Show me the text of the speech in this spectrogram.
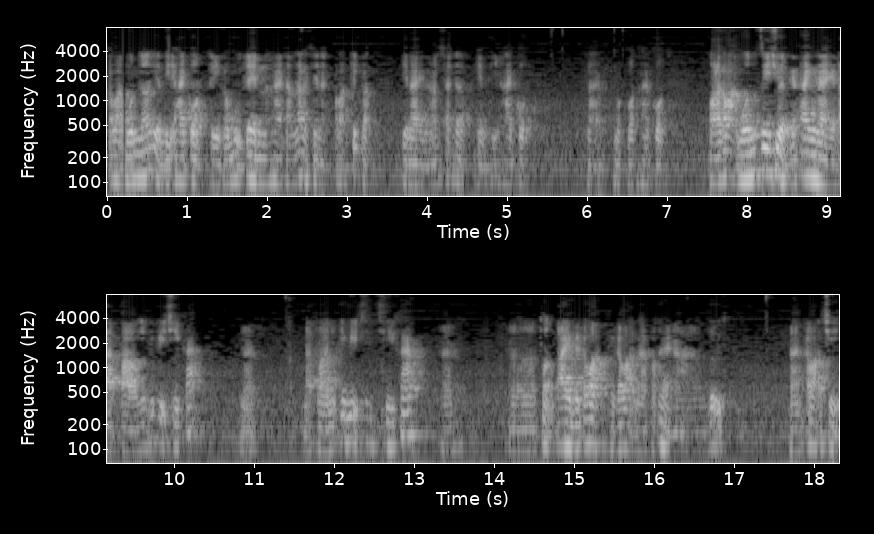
các bạn muốn nó hiển thị hai cột thì có mũi tên hai tam giác ở trên này các bạn kích vào. Thì này nó sẽ được hiển thị hai cột. Này một cột hai cột. Hoặc là các bạn muốn di chuyển cái thanh này đặt vào những cái vị trí khác. Đấy. đặt vào những cái vị trí khác. Đấy. Ờ, thuận tay với các bạn thì các bạn là có thể là giữ. Đấy, các bạn chỉ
